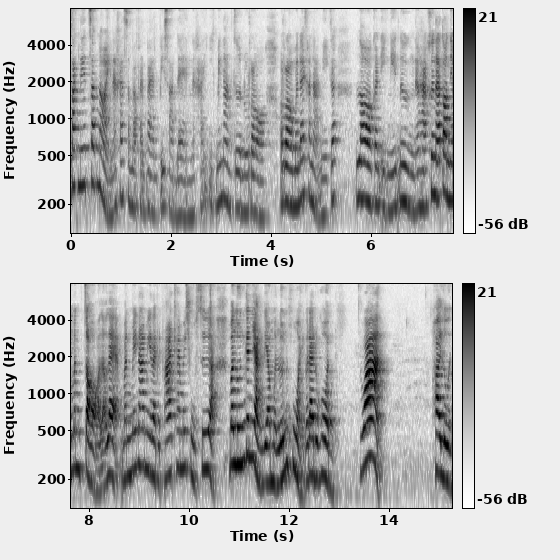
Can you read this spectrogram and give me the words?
สักนิดสักหน่อยนะคะสำหรับแฟนๆปีศาจแดงนะคะ อีกไม่นานเกินรอ รอมาได้ขนาดนี้ก็รอกันอีกนิดนึงนะคะ คือณตอนนี้มันจ่อแล้วแหละ มันไม่น่ามีอะไรผิดพลาดแค่ไม่ชูเสื้อ มาลุ้นกันอย่างเดียวเหมือนลุ้นหวยก็ได้ทุกคน ว่าฮอยลุน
